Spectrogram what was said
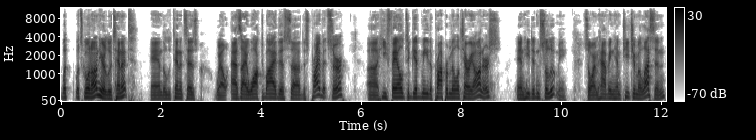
what, what's going on here, lieutenant? And the lieutenant says, well, as I walked by this, uh, this private, sir, uh, he failed to give me the proper military honors and he didn't salute me. So I'm having him teach him a lesson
